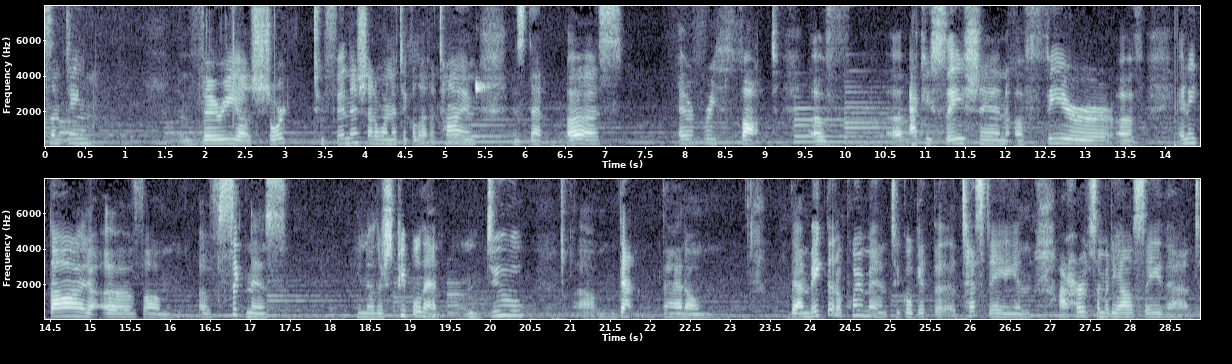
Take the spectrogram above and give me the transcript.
something very uh, short to finish. I don't want to take a lot of time. Is that us? Every thought of uh, accusation, of fear, of any thought of um, of sickness. You know, there's people that do um, that that um that make that appointment to go get the testing, and I heard somebody else say that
